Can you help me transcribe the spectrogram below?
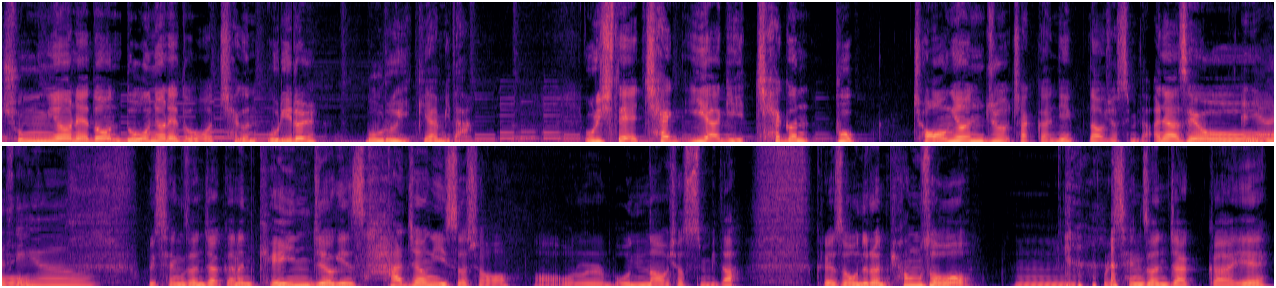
중년에도 노년에도 책은 우리를 무르익게 합니다. 우리 시대의 책 이야기, 책은 북. 정현주 작가님 나오셨습니다. 안녕하세요. 안녕하세요. 우리 생선 작가는 개인적인 사정이 있어서 어, 오늘 못 나오셨습니다. 그래서 오늘은 평소 음, 우리 생선 작가의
